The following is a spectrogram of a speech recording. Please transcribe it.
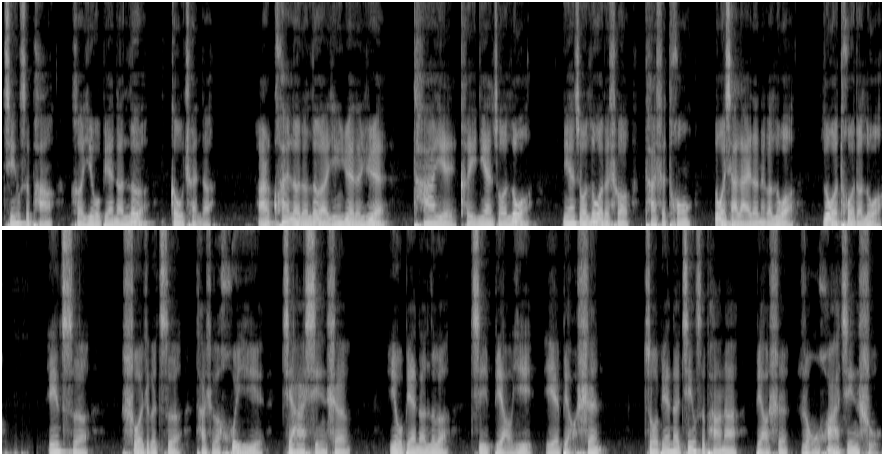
金字旁。和右边的乐构成的，而快乐的乐，音乐的乐，它也可以念作落。念作落的时候，它是通落下来的那个落，骆驼的骆。因此，硕这个字，它是个会意加形声。右边的乐，既表意也表声。左边的金字旁呢，表示融化金属。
